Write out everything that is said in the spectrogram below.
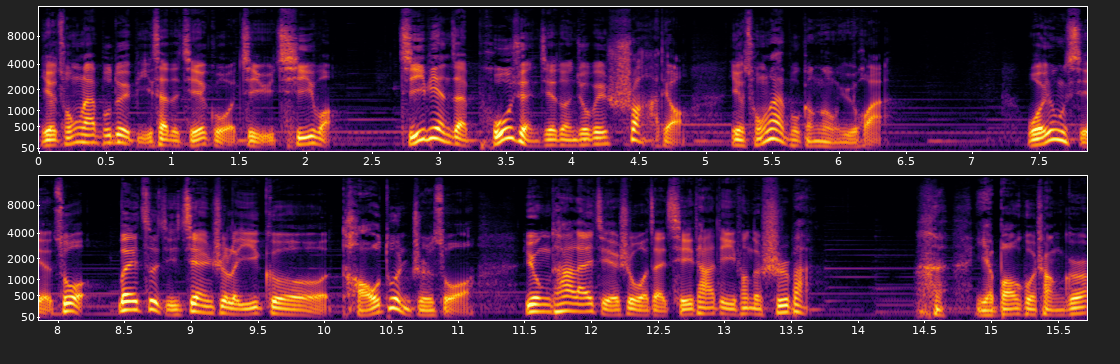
也从来不对比赛的结果寄予期望。即便在普选阶段就被刷掉，也从来不耿耿于怀。我用写作为自己建设了一个逃遁之所，用它来解释我在其他地方的失败，哼也包括唱歌，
